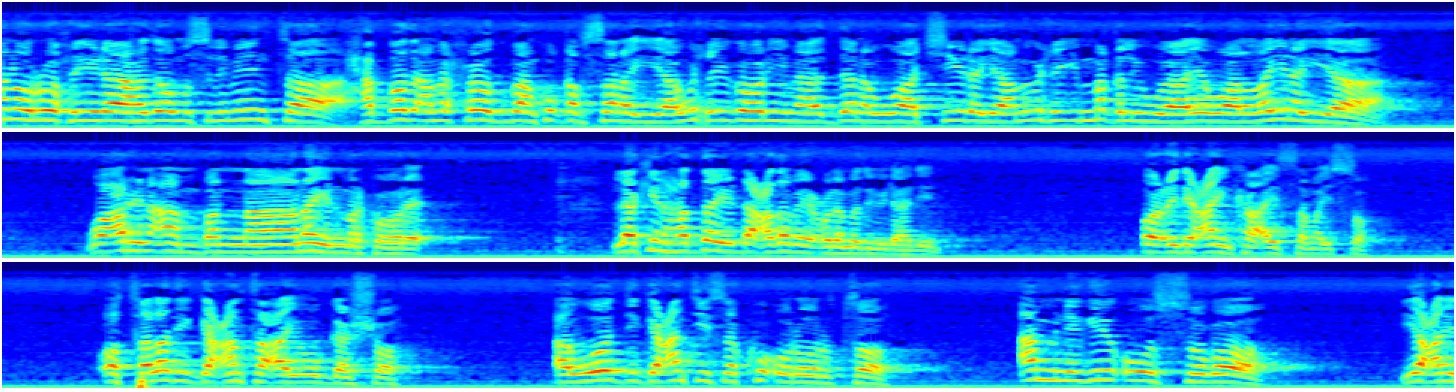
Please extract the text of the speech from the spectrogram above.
inuu ruux yidhaahdo muslimiinta xabad ama xoog baan ku qabsanayaa wixii iga hor yimaadana waa jiidhayaa ama wixii imaqli waaye waa laynayaa waa arrin aan bannaanayn marka hore. Laakiin hadday dhacda bay culammadu yidhaahdeen oo cidi caynkaa ay samayso oo taladii gacanta ay u gasho awooddii gacantiisa ku ururto amnigii uu sugo yacni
